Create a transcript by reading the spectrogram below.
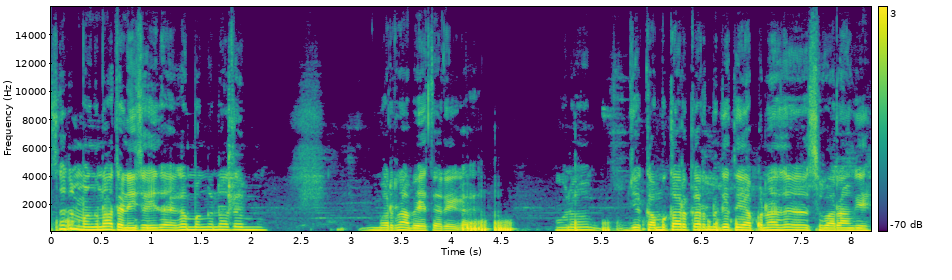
ਸਰ ਮੰਗਣਾ ਤਾਂ ਨਹੀਂ ਚਾਹੀਦਾ ਹੈਗਾ ਮੰਗਣਾ ਤਾਂ ਮਰਨਾ ਬਿਹਤਰ ਹੈਗਾ। ਹੁਣ ਜੇ ਕੰਮਕਾਰ ਕਰਨਗੇ ਤੇ ਆਪਣਾ ਸਵਾਰਾਂਗੇ।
